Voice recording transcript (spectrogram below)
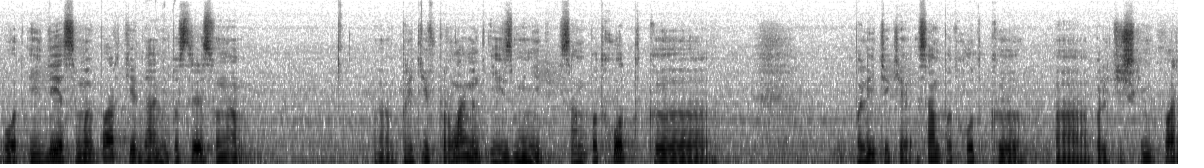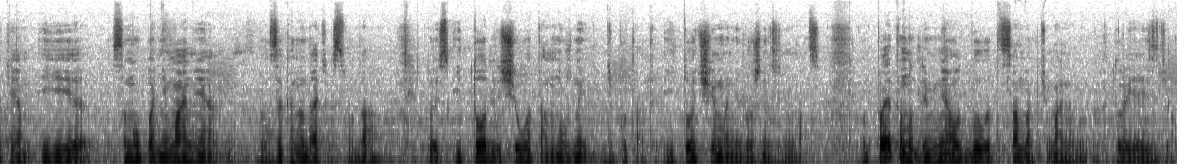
Вот. И идея самой партии, да, непосредственно э, прийти в парламент и изменить сам подход к политике, сам подход к политическим партиям и само понимание ну, как бы, законодательства, да, то есть и то, для чего там нужны депутаты, и то, чем они должны заниматься. Вот поэтому для меня вот был это самый оптимальный выбор, который я и сделал.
